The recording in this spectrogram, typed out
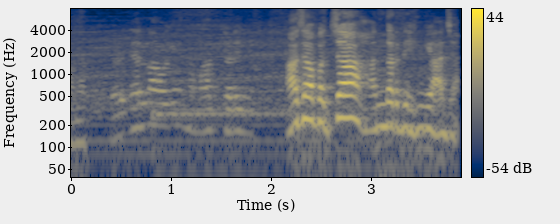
हाँ। आजा बच्चा अंदर देखेंगे आजा।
